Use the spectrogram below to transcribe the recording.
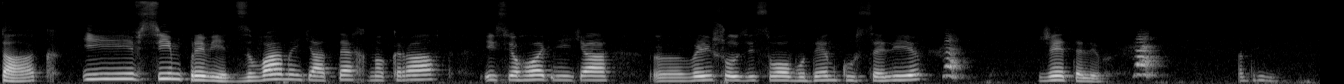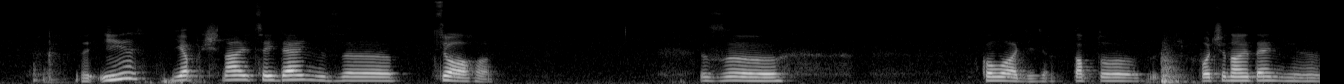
Так. І всім привіт! З вами я Технокрафт. І сьогодні я е, вийшов зі свого будинку в селі жителів. Андрій. І я починаю цей день з е, цього. З е, колодязя. Тобто починаю день е,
